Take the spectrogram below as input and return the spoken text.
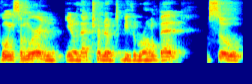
going somewhere and you know that turned out to be the wrong bet. So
